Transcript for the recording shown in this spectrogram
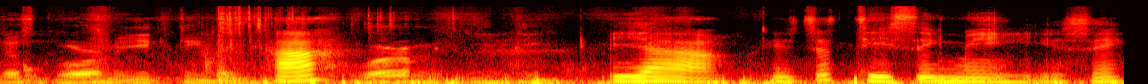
Just worm eating. Huh? Worm eating. Yeah, he's just teasing me, you see.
